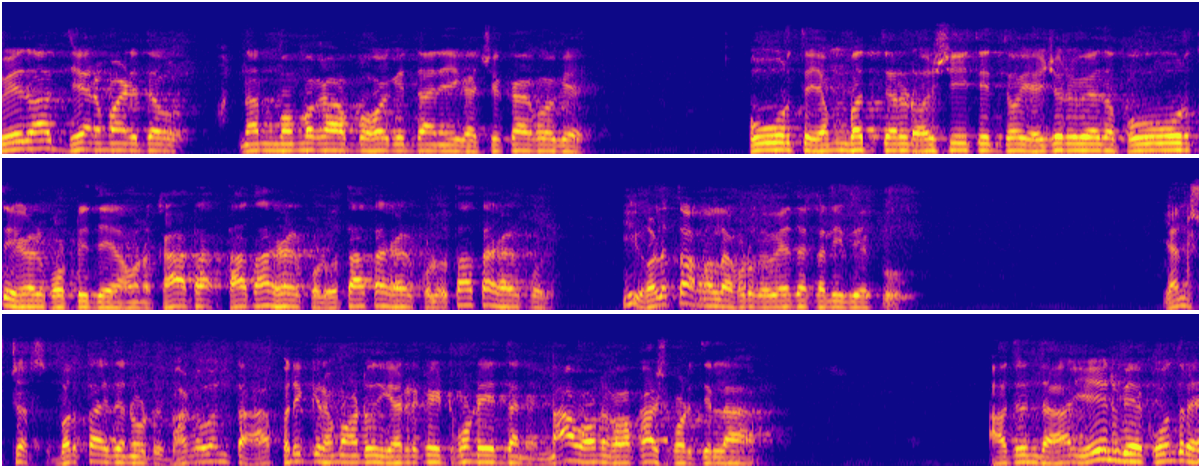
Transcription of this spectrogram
ವೇದಾಧ್ಯಯನ ಮಾಡಿದ್ದವು. ನನ್ನ ಮೊಮ್ಮಗ ಹಬ್ಬ ಹೋಗಿದ್ದಾನೆ ಈಗ ಚಿಕಾಗೋಗೆ. ಪೂರ್ತಿ ಎಂಬತ್ತೆರಡು ಅಶೀತಿದ್ದು ಯಜುರ್ವೇದ ಪೂರ್ತಿ ಹೇಳ್ಕೊಟ್ಟಿದ್ದೆ. ಅವನ ಕಾಟ, ತಾತ ಹೇಳ್ಕೊಡು ತಾತ ಹೇಳ್ಕೊಡು ತಾತ ಹೇಳ್ಕೊಡು. ಈಗ ಅಳ್ತಾನಲ್ಲ ಹುಡುಗ ವೇದ ಕಲಿಬೇಕು. ಯಂಗ್ಸ್ಟರ್ಸ್ ಬರ್ತಾ ಇದೆ ನೋಡ್ರಿ, ಭಗವಂತ ಪರಿಗ್ರಹ ಮಾಡೋದು ಎರಡು ಕೈ ಇಟ್ಕೊಂಡೇ ಇದ್ದಾನೆ. ನಾವು ಅವನಿಗೆ ಅವಕಾಶ ಕೊಡ್ತಿಲ್ಲ. ಆದ್ರಿಂದ ಏನು ಬೇಕು ಅಂದ್ರೆ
